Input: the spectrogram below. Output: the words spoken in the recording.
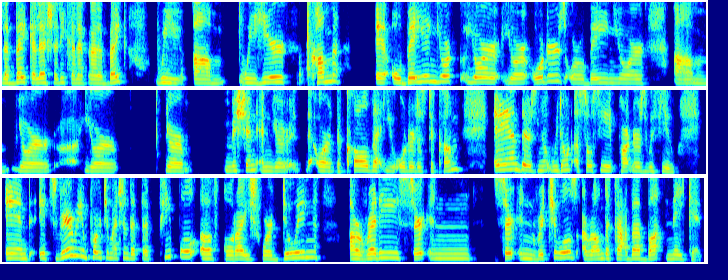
لبيك لا شريك لك لبيك. We um, we here come uh, obeying your your your orders or obeying your um, your uh, your your mission and your or the call that you ordered us to come and there's no we don't associate partners with you. And it's very important to mention that the people of Quraysh were doing already certain certain rituals around the Kaaba but naked.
